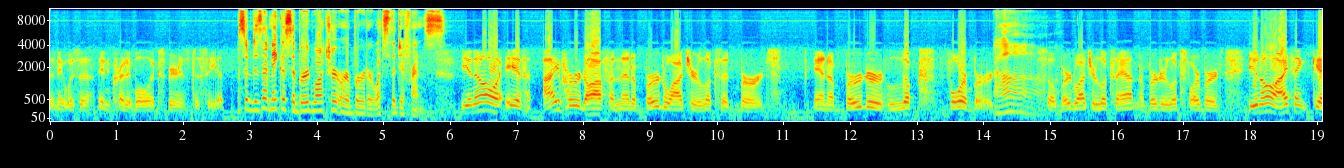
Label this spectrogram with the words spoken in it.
and it was an incredible experience to see it. So, does that make us a bird watcher or a birder? What's the difference? You know, if I've heard often that a bird watcher looks at birds, and a birder looks for birds. Ah. So birdwatcher looks at and a birder looks for birds. You know, I think uh,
